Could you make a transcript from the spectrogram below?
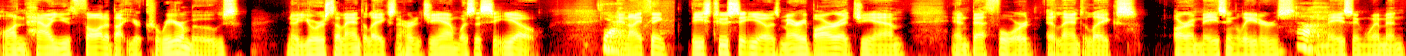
on how you thought about your career moves. You know, yours to Land Lakes and her to GM was the CEO. Yeah. And I think these two CEOs, Mary Barra at GM and Beth Ford at Land Lakes, are amazing leaders, oh. amazing women.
